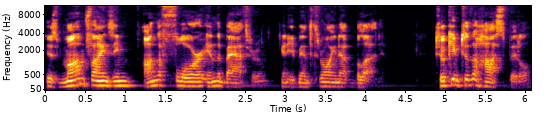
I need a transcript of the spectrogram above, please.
his mom finds him on the floor in the bathroom, and he'd been throwing up blood. Took him to the hospital,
